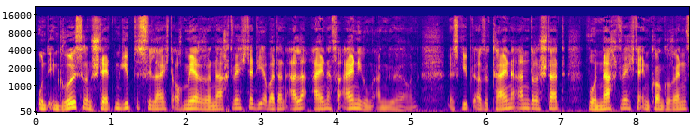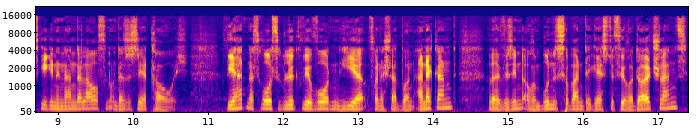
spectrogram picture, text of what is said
Und in größeren Städten gibt es vielleicht auch mehrere Nachtwächter, die aber dann alle einer Vereinigung angehören. Es gibt also keine andere Stadt, wo Nachtwächter in Konkurrenz gegeneinander laufen und das ist sehr traurig. Wir hatten das große Glück, wir wurden hier von der Stadt Bonn anerkannt, weil wir sind auch im Bundesverband der Gästeführer Deutschlands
